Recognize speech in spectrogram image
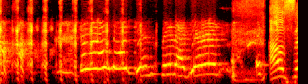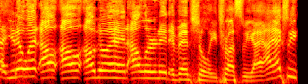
I can't say that, Jared. I'll say, you know what? I'll I'll I'll go ahead. I'll learn it eventually. Trust me. I, I actually,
